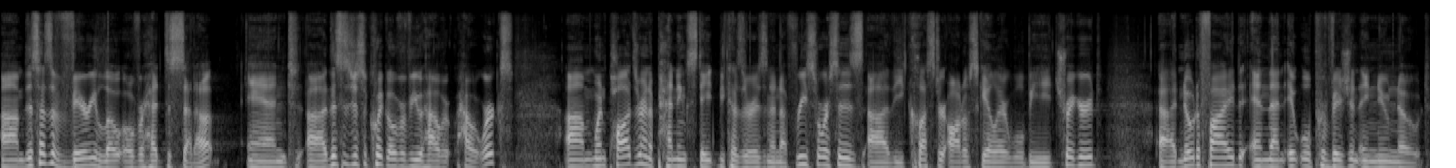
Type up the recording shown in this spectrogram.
Um, this has a very low overhead to set up, and uh, this is just a quick overview how, how it works. Um, when pods are in a pending state because there isn't enough resources, uh, the cluster autoscaler will be triggered, uh, notified, and then it will provision a new node.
